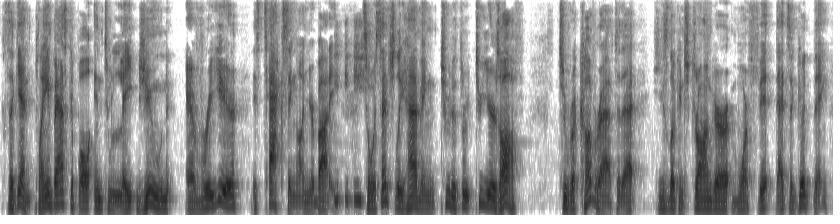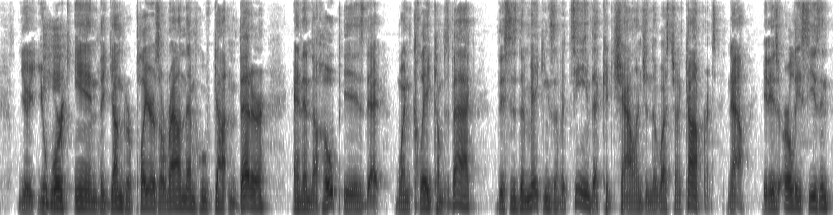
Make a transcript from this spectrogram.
because again, playing basketball into late June every year is taxing on your body. so essentially, having two to three two years off to recover after that, he's looking stronger, more fit. That's a good thing. You you Mhm. work in the younger players around them who've gotten better, and then the hope is that when Clay comes back, this is the makings of a team that could challenge in the Western Conference. Now, it is early season.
